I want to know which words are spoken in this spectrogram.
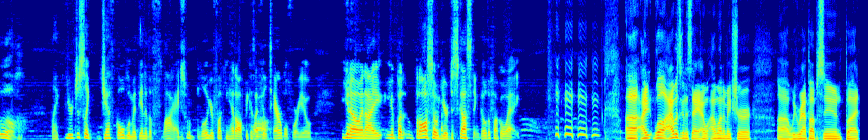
ugh. Like you're just like Jeff Goldblum at the end of The Fly. I just want to blow your fucking head off because I feel Wow. terrible for you, you know. And I, you, but but also you're disgusting. Go the fuck away. Uh, I well, I was gonna say I, I want to make sure uh, we wrap up soon, but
